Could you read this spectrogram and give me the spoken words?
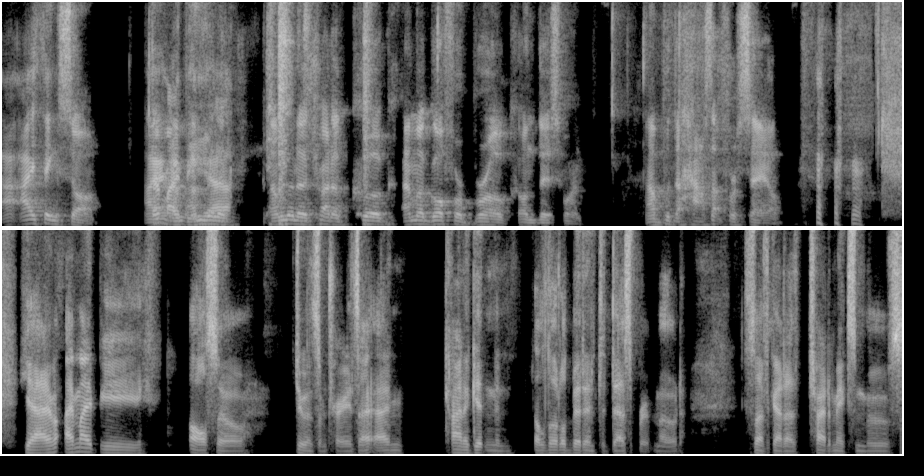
I, I think so. There I, might I'm, be, I'm yeah. Gonna, I'm gonna try to cook. I'm gonna go for broke on this one. I'll put the house up for sale. Yeah, I, I might be also doing some trades. I, I'm kind of getting in a little bit into desperate mode, so I've got to try to make some moves.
